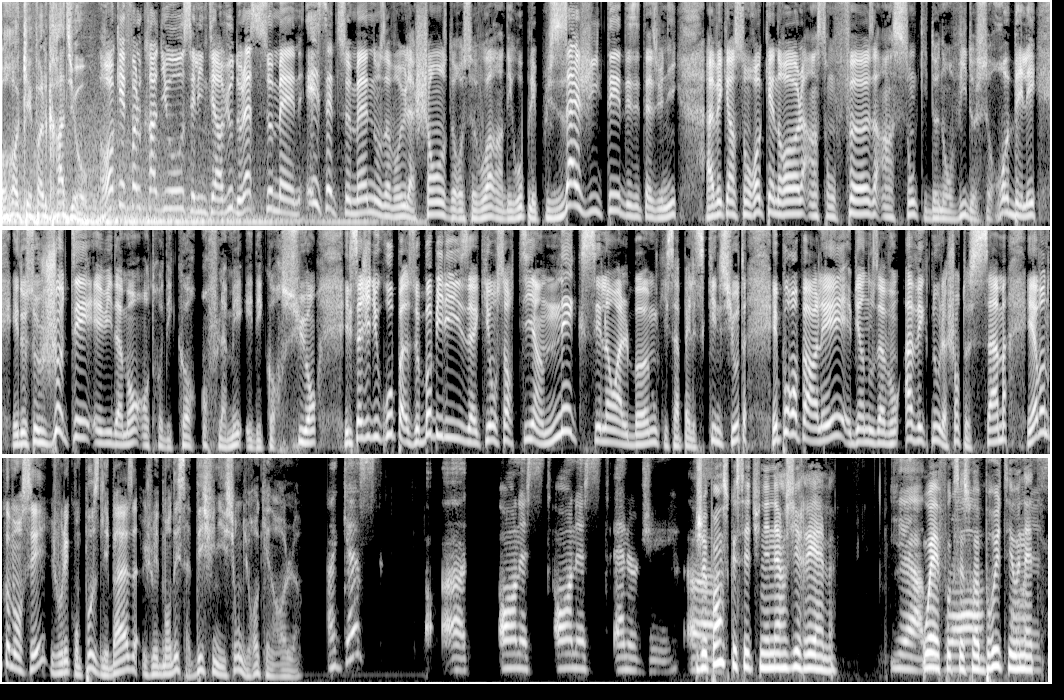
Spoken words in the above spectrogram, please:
Rock et Folk Radio. Rock et Folk Radio, c'est l'interview de la semaine. Et cette semaine, nous avons eu la chance de recevoir un des groupes les plus agités des États-Unis, avec un son rock and roll, un son fuzz, un son qui donne envie de se rebeller et de se jeter évidemment entre des corps enflammés et des corps suants. Il s'agit du groupe The Bobbylys qui ont sorti un excellent album qui s'appelle Skin Suit. Et pour en parler, eh bien, nous avons avec nous la chanteuse Sam. Et avant de commencer, je voulais qu'on pose les bases. Je lui ai demandé sa définition du rock and roll. I guess uh, honest, honest energy. Je Uh, pense que c'est une énergie réelle. yeah, Ouais, like faut que ça soit brut et honnête.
